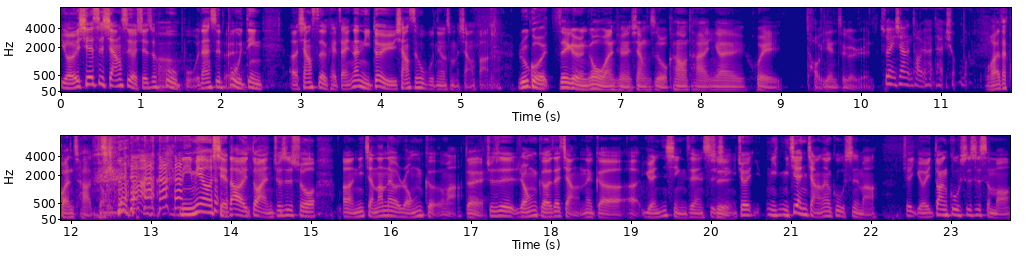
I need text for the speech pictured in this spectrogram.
有一些是相似，有些是互补，但是不一定呃相似的可以在一起。那你对于相似互补，你有什么想法呢？如果这个人跟我完全相似，我看到他应该会讨厌这个人。所以你现在很讨厌海苔熊吗？我还在观察中。里面有写到一段，就是说，呃，你讲到那个荣格嘛，对就是荣格在讲那个呃原型这件事情。就你你记得你讲那个故事吗？就有一段故事是什么？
